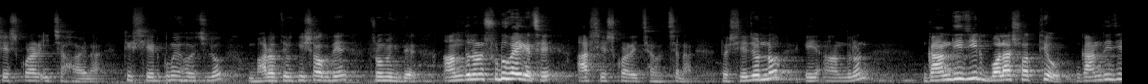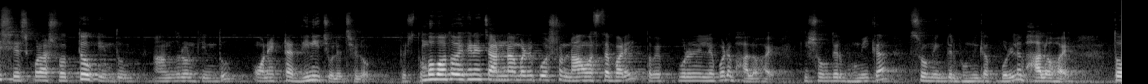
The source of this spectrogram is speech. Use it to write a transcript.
শেষ করার ইচ্ছা হয় না। ঠিক সেরকমই হয়েছিল ভারতীয় কৃষকদের, শ্রমিকদের। আন্দোলন শুরু হয়ে গেছে, আর শেষ করার ইচ্ছা হচ্ছে না। তো সেজন্য এই আন্দোলন গান্ধীজির বলা সত্ত্বেও, গান্ধীজি শেষ করা সত্ত্বেও কিন্তু আন্দোলন কিন্তু অনেকটা দিনই চলেছিল। তো সম্ভবত এখানে চার নম্বরের প্রশ্ন নাও আসতে পারে, তবে পড়ে নিলে পরে ভালো হয়। কৃষকদের ভূমিকা, শ্রমিকদের ভূমিকা পড়লে ভালো হয়। তো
